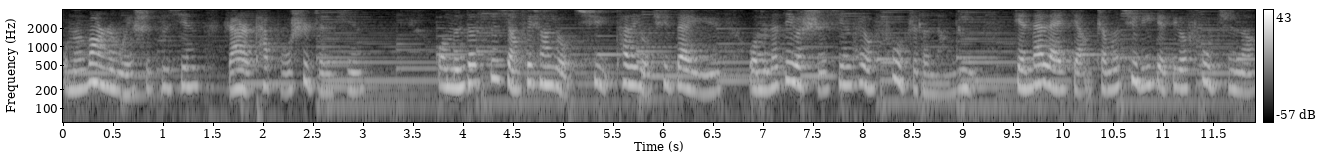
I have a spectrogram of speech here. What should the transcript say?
我们妄认为是自心，然而它不是真心。我们的思想非常有趣，它的有趣在于我们的这个实心它有复制的能力。简单来讲，怎么去理解这个复制呢？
